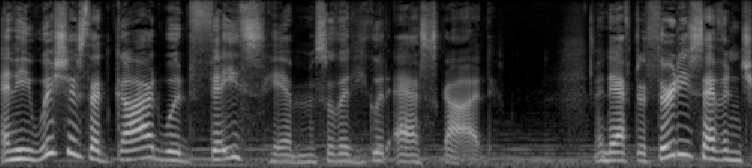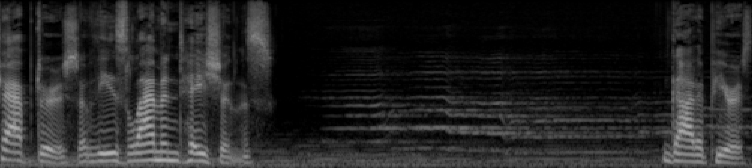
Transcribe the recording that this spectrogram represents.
And he wishes that God would face him so that he could ask God. And after 37 chapters of these lamentations, God appears.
